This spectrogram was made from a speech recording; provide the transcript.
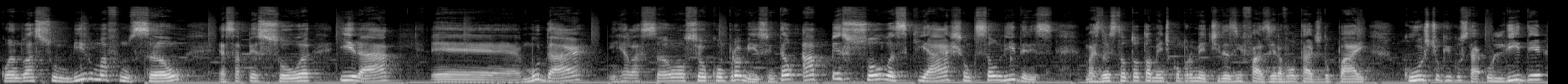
quando assumir uma função, essa pessoa irá é, mudar em relação ao seu compromisso. Então, há pessoas que acham que são líderes, mas não estão totalmente comprometidas em fazer a vontade do Pai, custe o que custar. O líder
